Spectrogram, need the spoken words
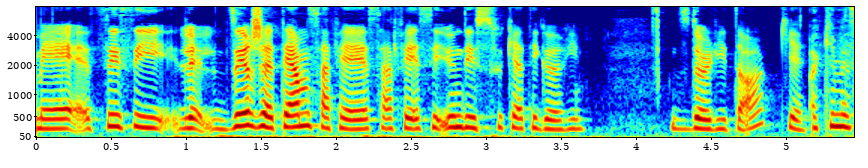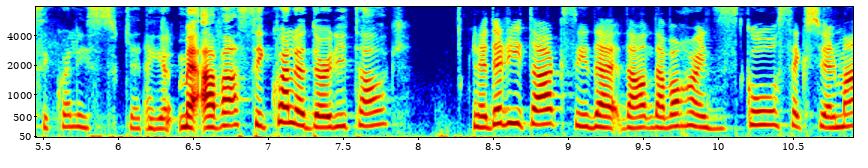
Mais, tu sais, dire je t'aime, ça fait, ça fait, c'est une des sous-catégories du dirty talk. OK, mais c'est quoi les sous-catégories? Mais avant, c'est quoi le dirty talk? Le dirty talk, c'est d'avoir un discours sexuellement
